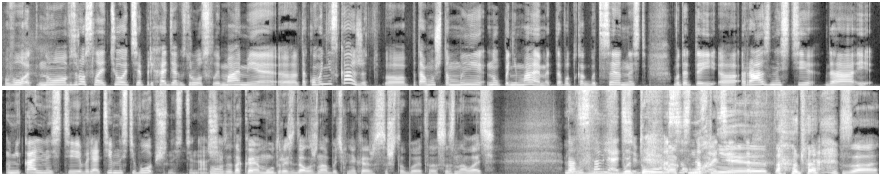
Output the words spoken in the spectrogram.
Вот, но взрослая тетя, приходя к взрослой маме, э, такого не скажет, э, потому что мы, ну, понимаем, это вот как бы ценность вот этой э, разности, да, и уникальности, вариативности в общности нашей. Ну, это такая мудрость должна быть, мне кажется, чтобы это осознавать. Надо в, быту, себе на кухне, там, да, за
